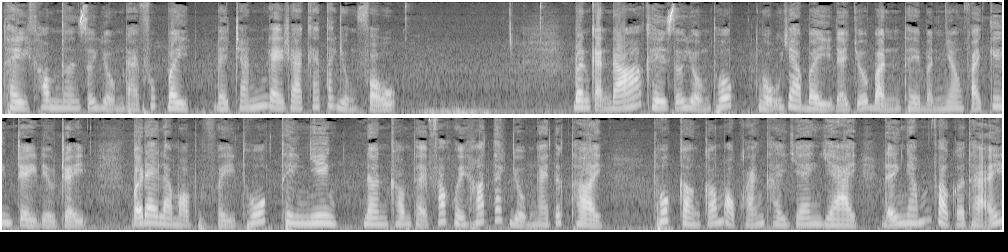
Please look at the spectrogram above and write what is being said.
thì không nên sử dụng đại phúc bì để tránh gây ra các tác dụng phụ. Bên cạnh đó, khi sử dụng thuốc ngũ gia bì để chữa bệnh thì bệnh nhân phải kiên trì điều trị. Bởi đây là một vị thuốc thiên nhiên nên không thể phát huy hết tác dụng ngay tức thời. Thuốc cần có một khoảng thời gian dài để ngấm vào cơ thể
